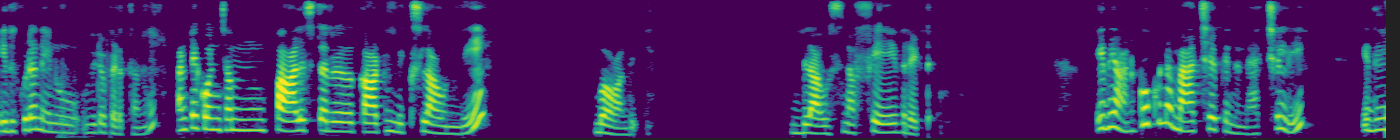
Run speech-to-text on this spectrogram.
ఇది కూడా నేను వీడియో పెడతాను. అంటే కొంచెం పాలిస్టర్ కాటన్ మిక్స్లా ఉంది. బాగుంది. బ్లౌజ్ నా ఫేవరెట్. ఇది అనుకోకుండా మ్యాచ్ అయిపోయిందండి. యాక్చువల్లీ ఇది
